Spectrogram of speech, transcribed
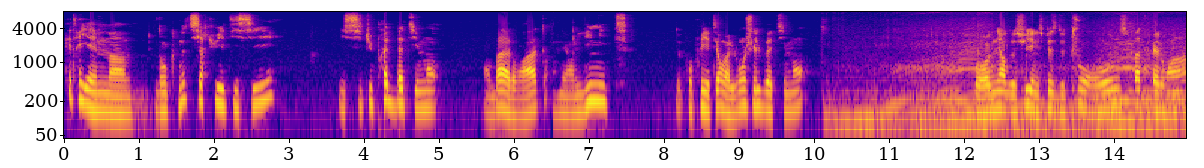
Quatrième, donc notre circuit est ici. Il se situe près de bâtiment en bas à droite. On est en limite de propriété, on va longer le bâtiment. Pour revenir dessus, il y a une espèce de tour rose, pas très loin.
